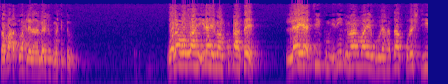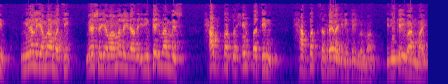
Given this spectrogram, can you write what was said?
saba'tu waxa la yhahdaa meesha kuma jirta walaa wallaahi ilaahay baan ku dhaartee laa ya'tiikum idiin imaan maayo buu yihi haddaad quraysh tihiin min alyamaamati meesha yamaamo la yidhahdo idinka imaan mayso. Xabbatu xintatin xabad sarreena idinka idinka imaan maayo.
